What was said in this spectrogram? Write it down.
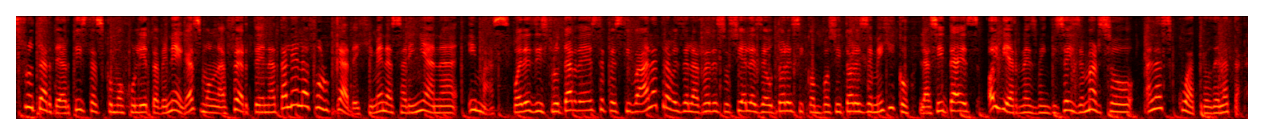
disfrutar de artistas como Julieta Venegas, Mon Laferte, Natalia Lafourcade, Jimena Sariñana y más. Puedes disfrutar de este festival a través de las redes sociales de Autores y Compositores de México. La cita es hoy viernes 26 de marzo a las 4 de la tarde.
